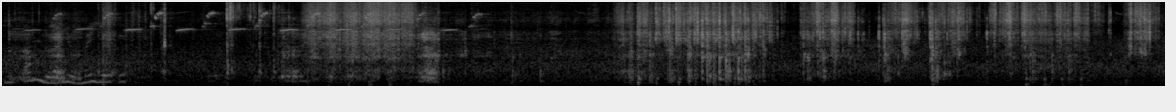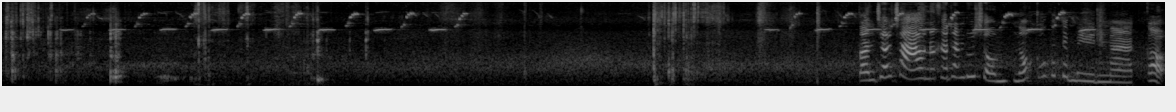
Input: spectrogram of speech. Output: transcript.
มันต้องเหลืออยู่ไม่เยอะ อกตอนเช้าๆนะคะท่านผู้ชมนกก็จะบินมาเกาะ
